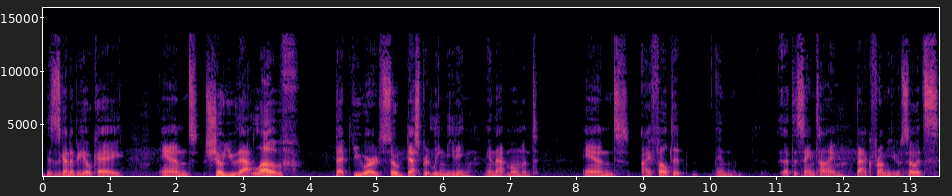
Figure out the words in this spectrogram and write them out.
This is going to be okay." And show you that love that you are so desperately needing in that moment. And I felt it in at the same time back from you. So it's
